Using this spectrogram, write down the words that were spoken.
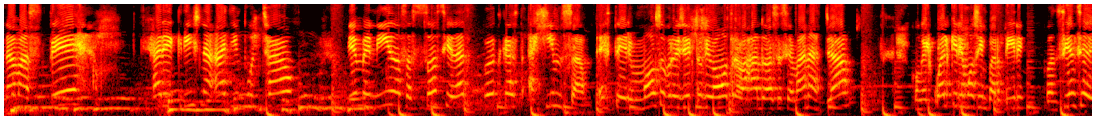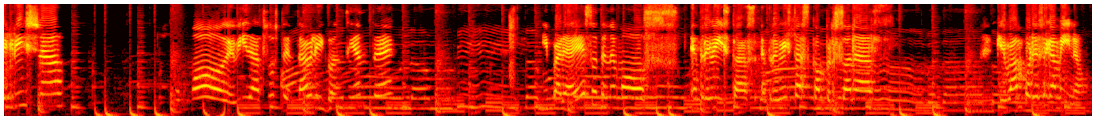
Namaste, Hare Krishna, Ajin Punchao. Bienvenidos a Sociedad Podcast Ahimsa, este hermoso proyecto que vamos trabajando hace semanas ya, con el cual queremos impartir conciencia de Krishna, un modo de vida sustentable y consciente. Y para eso tenemos entrevistas, entrevistas con personas que van por ese camino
